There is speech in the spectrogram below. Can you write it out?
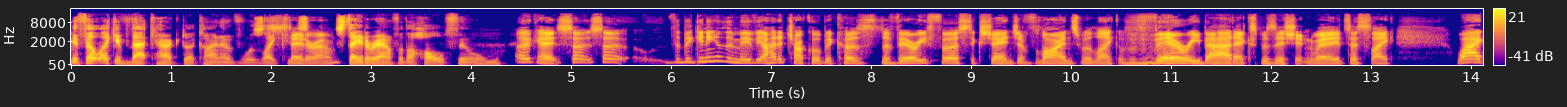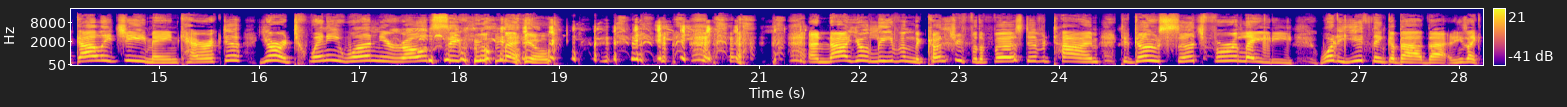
Mhm. It felt like if that character kind of was like Stayed around. stayed around for the whole film. Okay, so so the beginning of the movie, I had a chuckle because the very first exchange of lines were like very bad exposition, where it's just like, "Why, golly gee, main character, you're a 21 year old single male." and now you're leaving the country for the first ever time to go search for a lady. What do you think about that? And he's like,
